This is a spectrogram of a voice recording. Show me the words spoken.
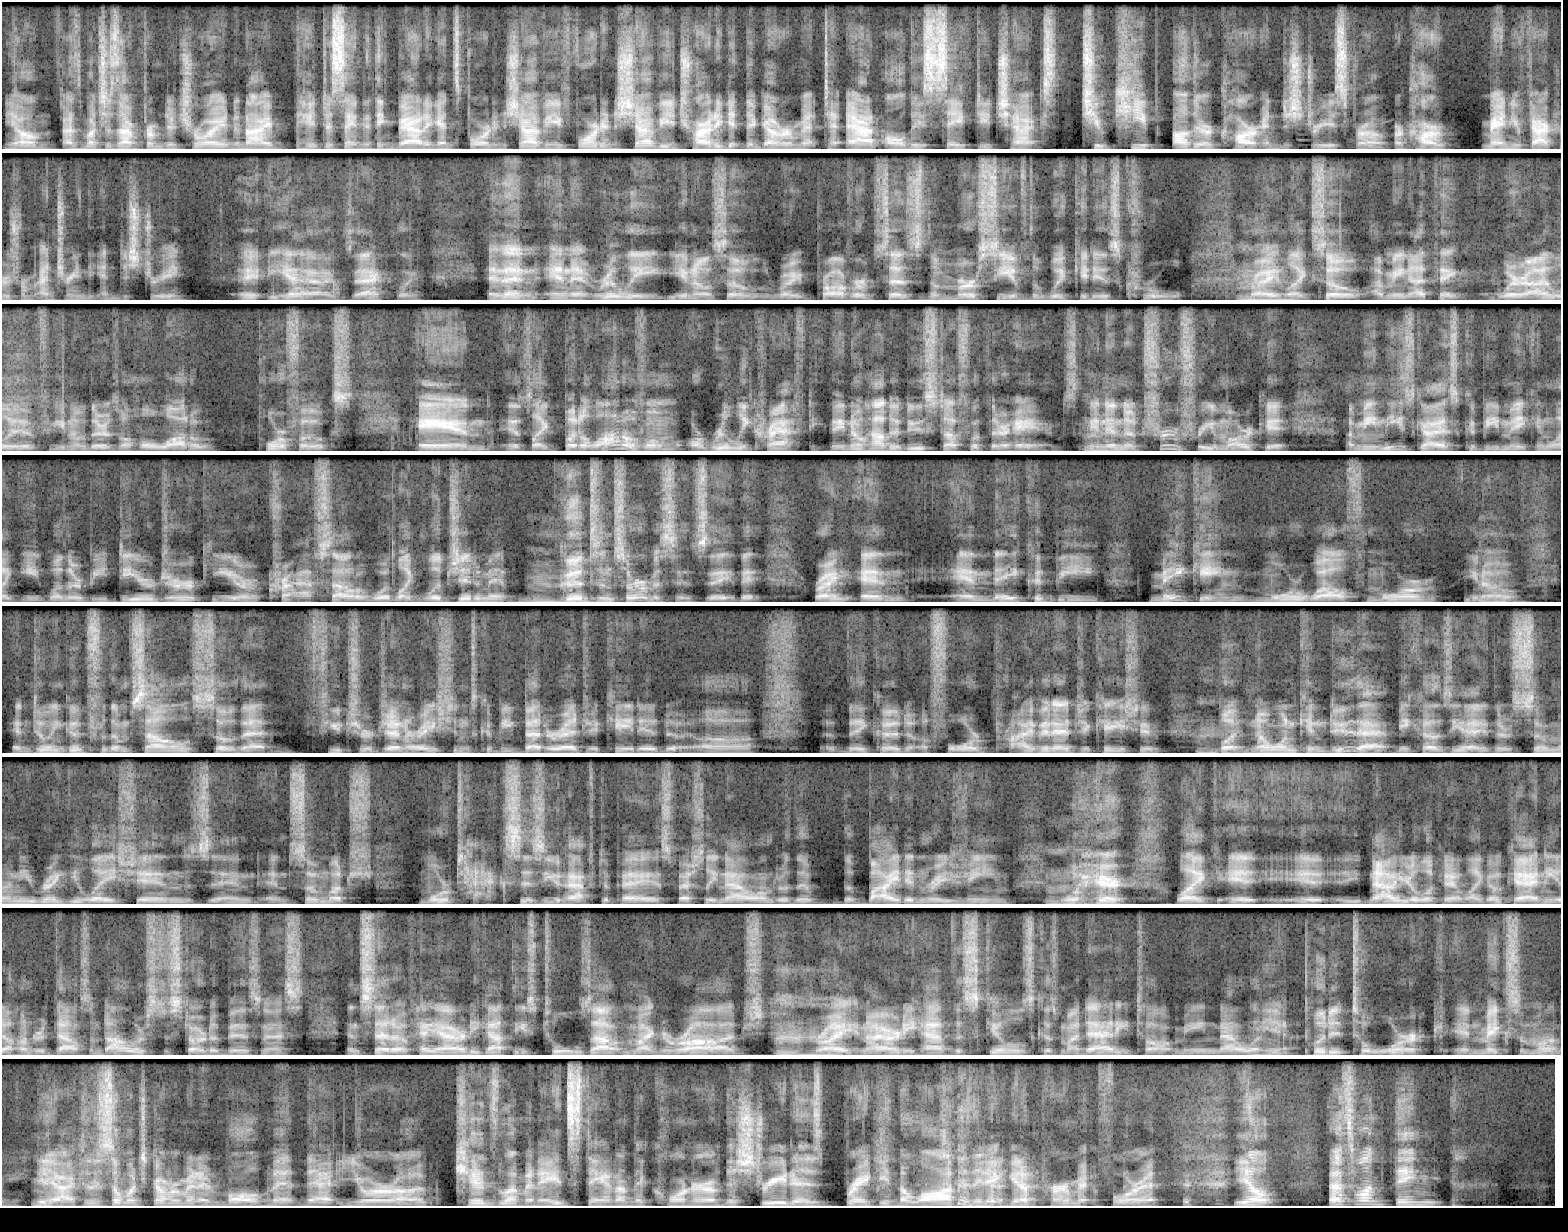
you know, as much as I'm from Detroit and I hate to say anything bad against Ford and Chevy, Ford and Chevy try to get the government to add all these safety checks to keep other car industries from or car manufacturers from entering the industry. Uh, yeah, exactly. And then, and it really, you know, so right, Proverbs says the mercy of the wicked is cruel, right? Like, so, I mean, I think where I live, you know, there's a whole lot of poor folks, and it's like, but a lot of them are really crafty. They know how to do stuff with their hands. And in mm-hmm. a true free market, I mean, these guys could be making like eat whether it be deer jerky or crafts out of wood, like legitimate mm-hmm. goods and services. They, they, right, and and they could be making more wealth, more you know, and doing good for themselves, so that future generations could be better educated. Uh, they could afford private education, but no one can do that because yeah, there's so many regulations and and so much more taxes you have to pay, especially now under the the Biden regime, where like it, it, now you're looking at like okay, I need a hundred thousand dollars to start a business instead of hey, I already got these tools out in my garage, right, and I already have the skills because my daddy taught me. Now let me put it to work and make some money. Yeah, because there's so much government involvement that your uh, kid's lemonade stand on the corner of the street is breaking the law because they didn't get a permit for it. You know, that's one thing.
